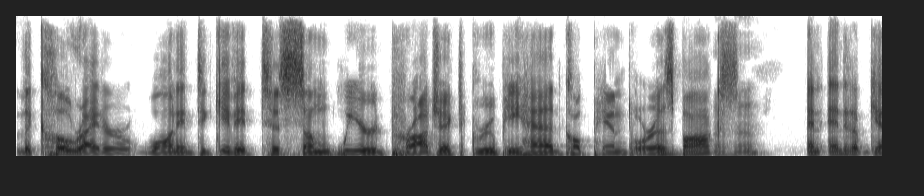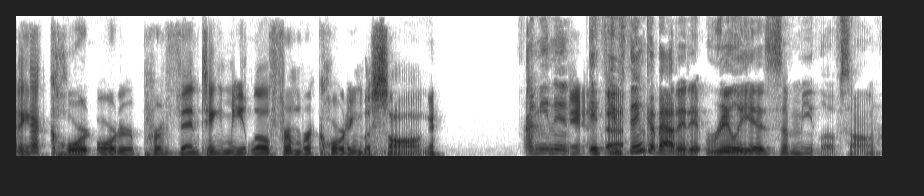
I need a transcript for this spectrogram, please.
the co-writer wanted to give it to some weird project group he had called Pandora's Box, Mhm. and ended up getting a court order preventing Meatloaf from recording the song. I mean, it, And, if you uh, think about it, it really is a meatloaf song.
